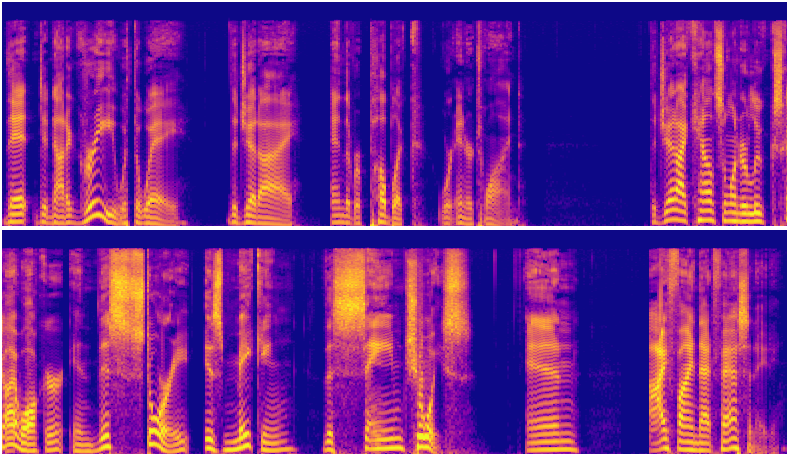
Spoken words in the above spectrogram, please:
that did not agree with the way the Jedi and the Republic were intertwined. The Jedi Council under Luke Skywalker in this story is making the same choice. And I find that fascinating.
